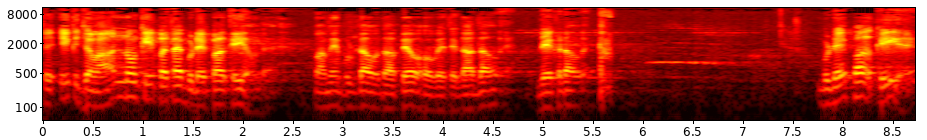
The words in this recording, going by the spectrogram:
ਤੇ ਇੱਕ ਜਵਾਨ ਨੂੰ ਕੀ ਪਤਾ ਬੁਢੇਪਾ ਕੀ ਹੁੰਦਾ ਹੈ? ਭਾਵੇਂ ਬੁੱਢਾ ਉਹਦਾ ਪਿਓ ਹੋਵੇ ਤੇ ਦਾਦਾ ਹੋਵੇ, ਦੇਖਦਾ ਹੋਵੇ। ਬੁਢੇਪਾ ਕੀ ਹੈ?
